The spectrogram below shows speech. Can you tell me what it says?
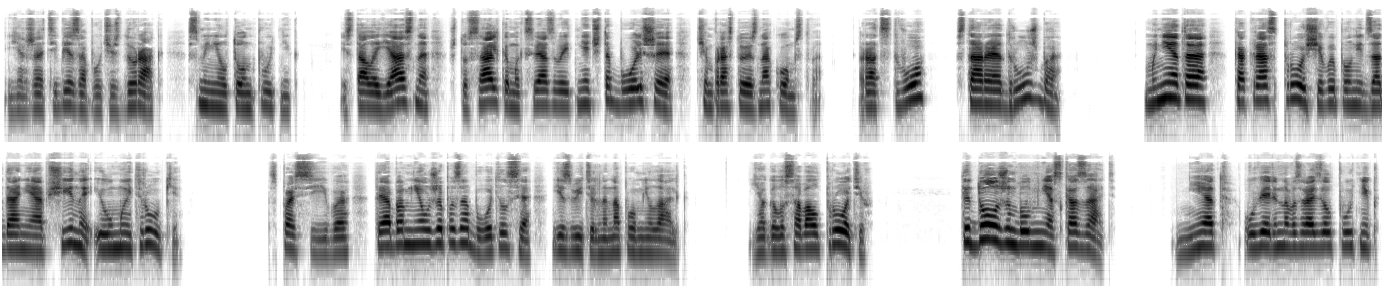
«Я же о тебе забочусь, дурак», — сменил тон путник. И стало ясно, что с Альком их связывает нечто большее, чем простое знакомство. Родство, старая дружба, мне-то как раз проще выполнить задание общины и умыть руки. «Спасибо, ты обо мне уже позаботился», — язвительно напомнил Альк. «Я голосовал против. Ты должен был мне сказать». «Нет», — уверенно возразил путник,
